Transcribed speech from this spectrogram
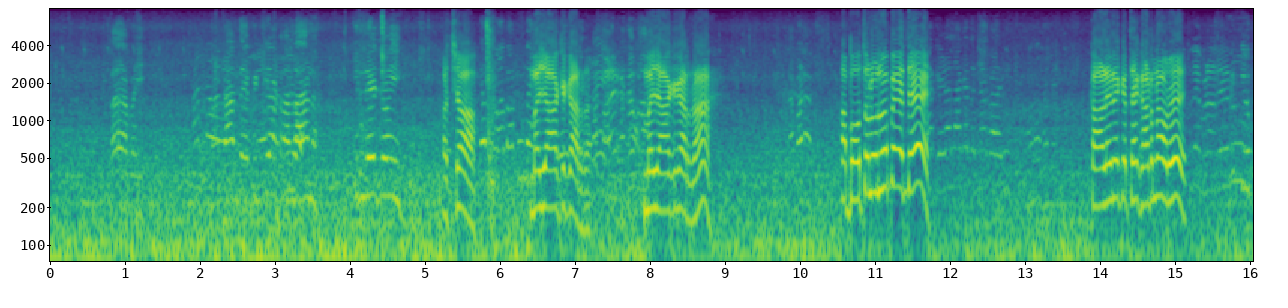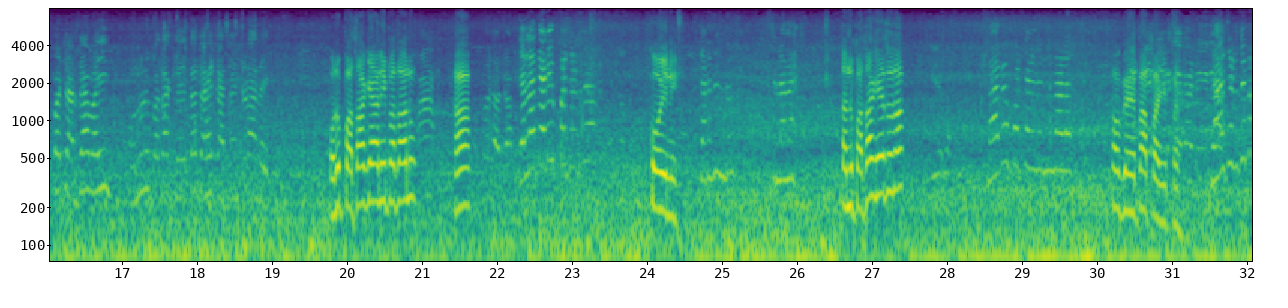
ਲਾਇਆ ਬਾਈ। ਦਾਦੇ ਪਿੱਟਿਆ ਟਰਾਲਾ ਹਨ ਕਿੱਲੇ ਚੋਂ ਹੀ। ਅੱਛਾ ਮਜ਼ਾਕ ਕਰਦਾ। ਮਜ਼ਾਕ ਕਰਦਾ। ਆ ਬੋਤਲ ਉਹਨੂੰ ਭੇਜ ਦੇ। ਕਾਲੇ ਨੂੰ ਕਿੱਥੇ ਖੜਨਾ ਉਰੇ? ਕਿ ਉੱਪਰ ਚੜਦਾ ਬਾਈ ਉਹਨੂੰ ਨਹੀਂ ਪਤਾ ਖੇਤ ਦਾ ਚਾਹੇ ਚਾਚਾ ਨੂੰ ਚੜਾ ਦੇ। ਉਹਨੂੰ ਪਤਾ ਕਿਆ ਨਹੀਂ ਪਤਾ ਉਹਨੂੰ? ਹਾਂ। ਚੜਦਾ ਚੱਲ ਡੈਡੀ ਉੱਪਰ ਚੜ ਜਾ। ਕੋਈ ਨਹੀਂ ਚੜ ਦਿੰਦੋ ਚੱਲ ਮੈਂ। ਤੈਨੂੰ ਪਤਾ ਖੇਤ ਦਾ ਮੈਂ ਵੀ ਉੱਪਰ ਚੜ ਦਿੰਦਾ ਨਾਲ। ਉਹ ਗਏ ਪਾਪਾ ਜੀ ਉੱਪਰ। ਚੜ ਜਾ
